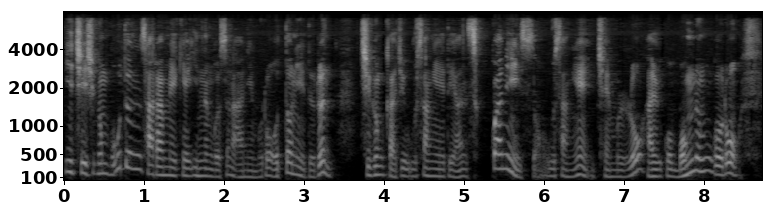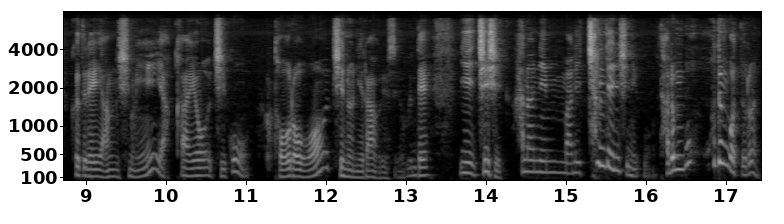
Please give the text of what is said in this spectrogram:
이 지식은 모든 사람에게 있는 것은 아니므로 어떤 이들은 지금까지 우상에 대한 습관이 있어 우상의 제물로 알고 먹는 거로 그들의 양심이 약하여지고 더러워지느니라 그랬어요. 근데 이 지식 하나님만이 참된 신이고 다른 모든 것들은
